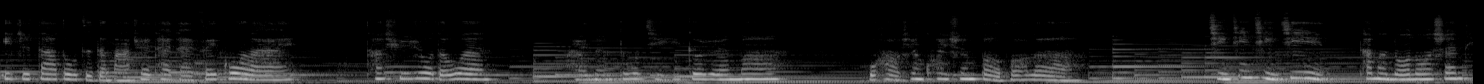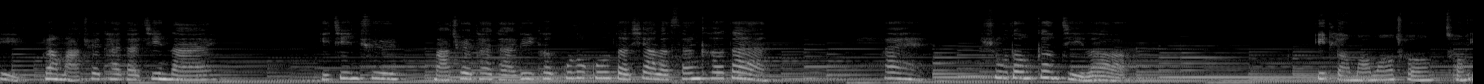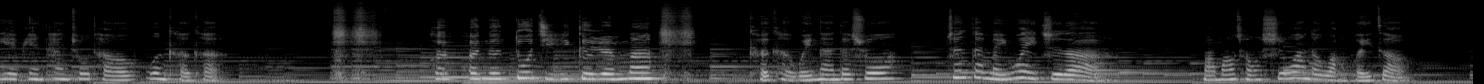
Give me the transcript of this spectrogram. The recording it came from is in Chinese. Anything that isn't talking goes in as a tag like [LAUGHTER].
一只大肚子的麻雀太太飞过来，她虚弱的问：“还能多挤一个人吗？我好像快生宝宝了。”请进，请进。他们挪挪身体，让麻雀太太进来。一进去。麻雀太太立刻咕噜咕的下了三颗蛋。哎，树洞更挤了。一条毛毛虫从叶片探出头，问可可：“ [LAUGHS] 还还能多挤一个人吗？”可可为难的说：“真的没位置了。”毛毛虫失望的往回走，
